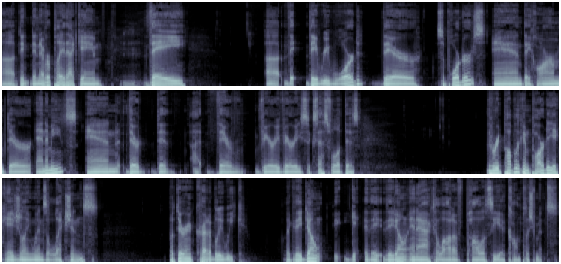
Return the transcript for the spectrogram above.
uh, they, they never play that game. Mm-hmm. They uh, they, they reward their supporters and they harm their enemies and they're uh, they're very very successful at this the republican party occasionally wins elections but they're incredibly weak like they don't they, they don't enact a lot of policy accomplishments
